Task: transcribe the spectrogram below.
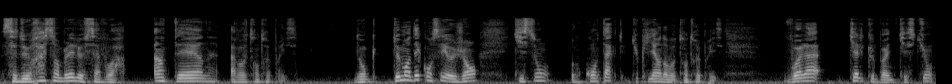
c'est de rassembler le savoir interne à votre entreprise. Donc, demandez conseil aux gens qui sont au contact du client dans votre entreprise. Voilà quelques bonnes questions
